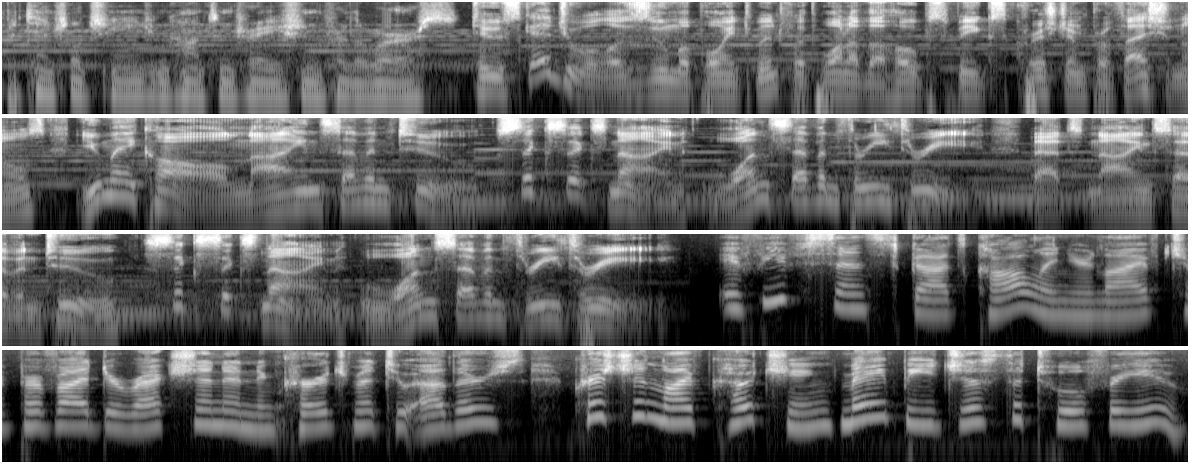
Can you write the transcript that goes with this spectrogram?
potential change in concentration for the worse. To schedule a Zoom appointment with one of the Hope Speaks Christian professionals, you may call 972 669 1733. That's 972 669 1733. If you've sensed God's call in your life to provide direction and encouragement to others, Christian Life Coaching may be just the tool for you.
